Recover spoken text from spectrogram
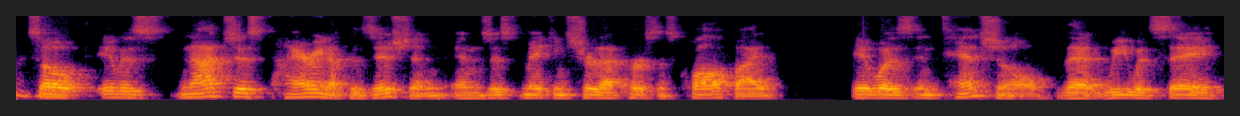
Mm-hmm. So it was not just hiring a position and just making sure that person's qualified it was intentional that we would say,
